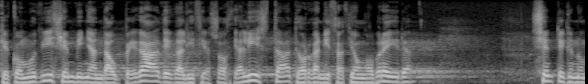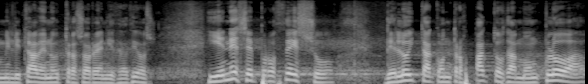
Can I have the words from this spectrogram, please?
que, como dixen, viñan da UPG, de Galicia Socialista, de Organización Obreira, xente que non militaba en outras organizacións. E en ese proceso de loita contra os pactos da Moncloa,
